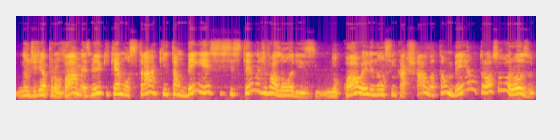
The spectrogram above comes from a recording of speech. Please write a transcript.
não diria provar, mas meio que quer mostrar que também esse sistema de valores no qual ele não se encaixava também é um troço horroroso.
